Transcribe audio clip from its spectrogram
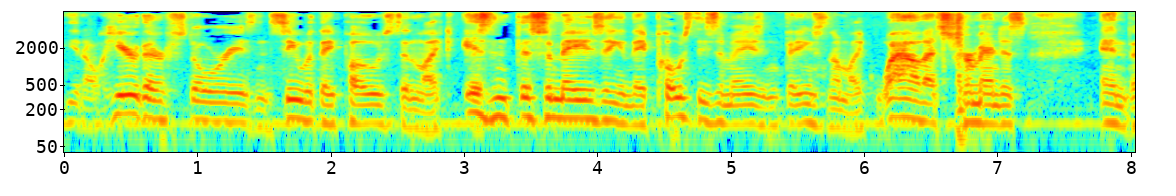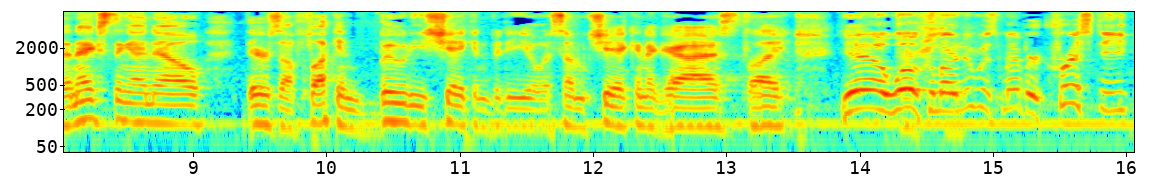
you know, hear their stories and see what they post and like, isn't this amazing? And they post these amazing things, and I'm like, wow, that's tremendous. And the next thing I know, there's a fucking booty shaking video of some chick, and a guy's like, "Yeah, welcome our newest member, Christy."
